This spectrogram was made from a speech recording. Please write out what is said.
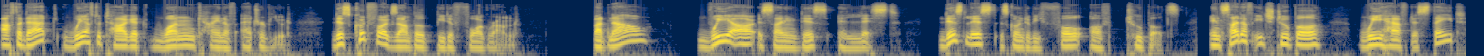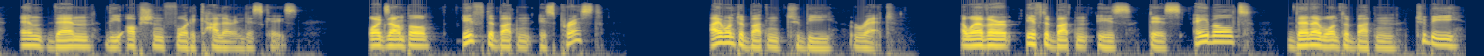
After that, we have to target one kind of attribute. This could, for example, be the foreground. But now we are assigning this a list. This list is going to be full of tuples. Inside of each tuple, we have the state and then the option for the color in this case. For example, if the button is pressed, I want the button to be red. However, if the button is disabled, then I want the button to be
